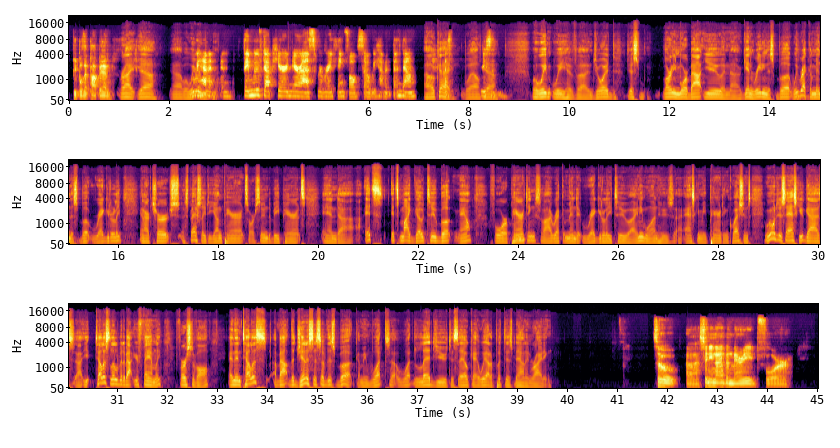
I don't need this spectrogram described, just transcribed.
people that pop in. Right. Yeah. Yeah. Well, we, we haven't been they moved up here near us. We're very thankful. So we haven't been down. Okay. Well, recently. yeah. Well, we we have uh, enjoyed just learning more about you and uh, again reading this book we recommend this book regularly in our church especially to young parents or soon to be parents and uh, it's it's my go-to book now for parenting so i recommend it regularly to uh, anyone who's uh, asking me parenting questions we want to just ask you guys uh, tell us a little bit about your family first of all and then tell us about the genesis of this book. I mean, what uh, what led you to say, okay, we ought to put this down in writing? So, uh, Cindy and I have been married for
